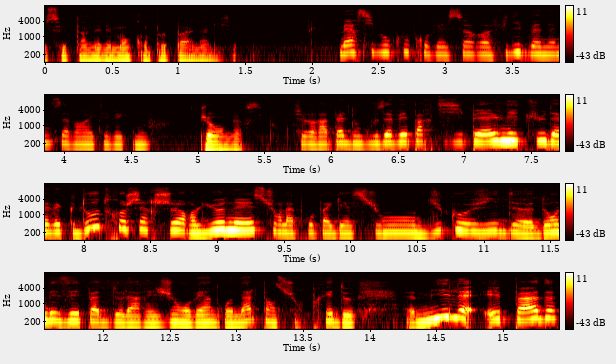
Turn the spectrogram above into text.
c'est un élément qu'on ne peut pas analyser. Merci beaucoup, professeur Philippe Van d'avoir été avec nous. Je vous remercie. Je le rappelle, donc vous avez participé à une étude avec d'autres chercheurs lyonnais sur la propagation du Covid dans les EHPAD de la région Auvergne-Rhône-Alpes, hein, sur près de 1000 EHPAD,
